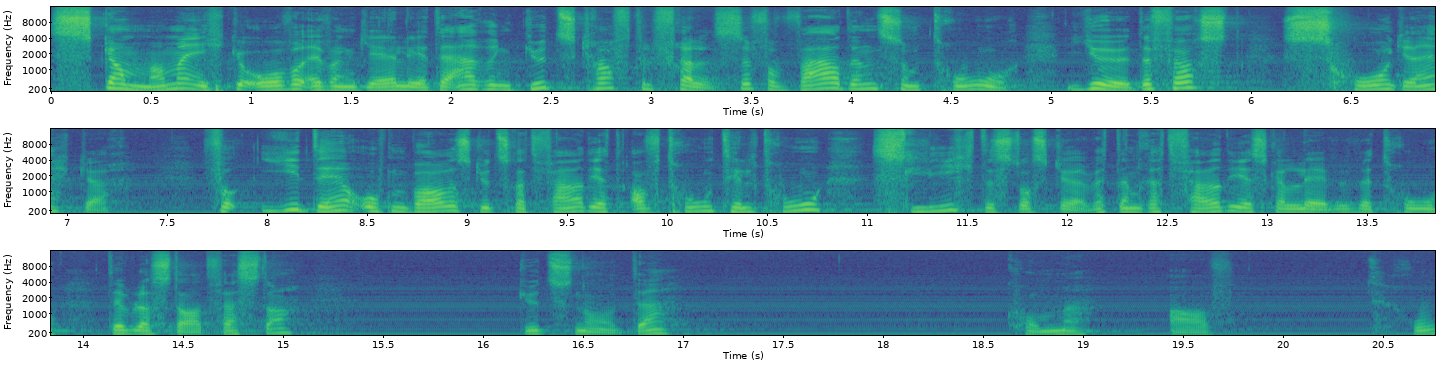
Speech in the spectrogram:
skammer meg ikke over evangeliet. Det er en Guds kraft til frelse for hver den som tror. Jøde først, så greker. For i det åpenbares Guds rettferdighet av tro til tro, slik det står skrevet. Den rettferdige skal leve ved tro. Det blir stadfesta. Guds nåde kommer av tro.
